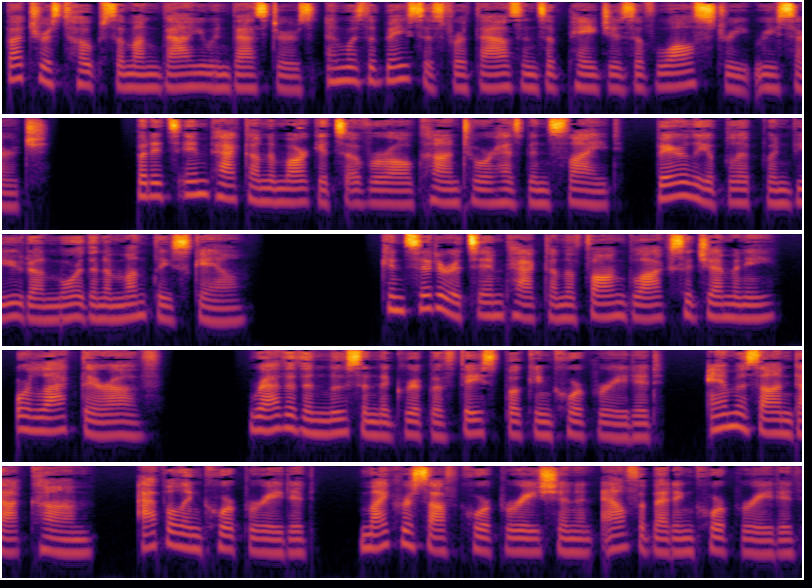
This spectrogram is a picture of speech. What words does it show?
buttressed hopes among value investors, and was the basis for thousands of pages of Wall Street research. But its impact on the market's overall contour has been slight, barely a blip when viewed on more than a monthly scale. Consider its impact on the FONG block's hegemony, or lack thereof. Rather than loosen the grip of Facebook Incorporated, Amazon.com, Apple Incorporated, Microsoft Corporation and Alphabet Incorporated,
